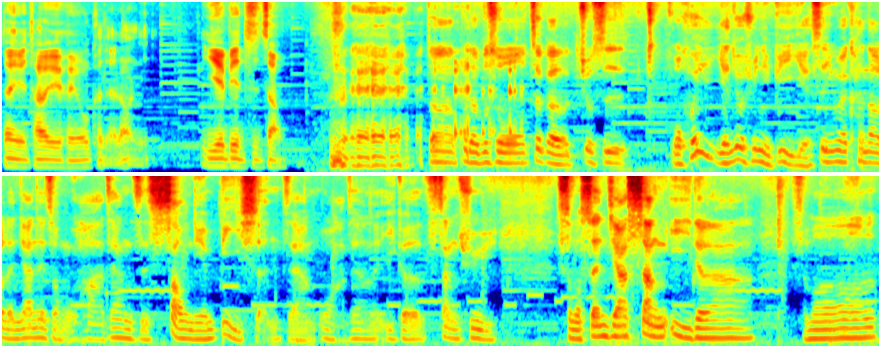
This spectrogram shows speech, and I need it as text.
但也它也很有可能让你一夜变智障。对啊，不得不说，这个就是我会研究虚拟币，也是因为看到人家那种哇，这样子少年币神这样哇，这样的一个上去什么身家上亿的啊，什么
